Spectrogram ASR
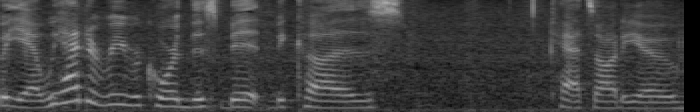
But yeah, we had to re-record this bit because Kat's audio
